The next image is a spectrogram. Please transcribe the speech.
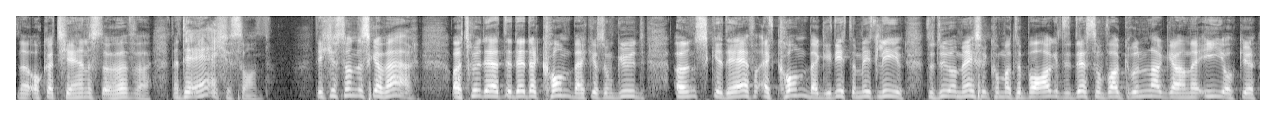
Nå er vår tjeneste over. Men det er ikke sånn. Det er ikke sånn det skal være. Og jeg tror Det er det, det comebacket som Gud ønsker, det er et comeback i ditt og mitt liv. Så du og meg skal komme tilbake til det som var grunnleggende i oss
